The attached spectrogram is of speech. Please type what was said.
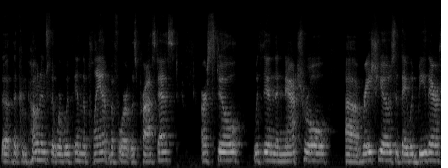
the, the components that were within the plant before it was processed are still within the natural uh, ratios that they would be there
